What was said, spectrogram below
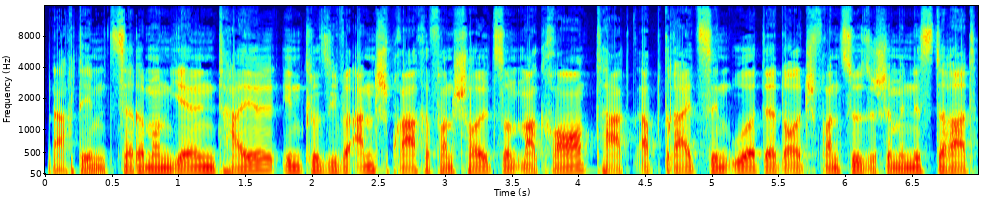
Nach dem zeremoniellen Teil inklusive Ansprache von Scholz und Macron tagt ab 13 Uhr der deutsch-französische Ministerrat.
